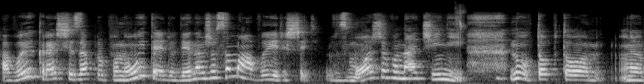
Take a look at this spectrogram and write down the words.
А ви краще запропонуйте, людина вже сама вирішить, зможе вона чи ні. Ну тобто. е,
